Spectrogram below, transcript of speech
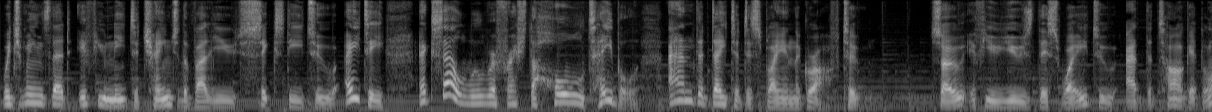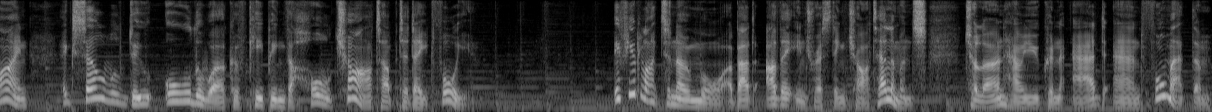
which means that if you need to change the value 60 to 80, Excel will refresh the whole table and the data display in the graph too. So if you use this way to add the target line, Excel will do all the work of keeping the whole chart up to date for you. If you'd like to know more about other interesting chart elements, to learn how you can add and format them,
